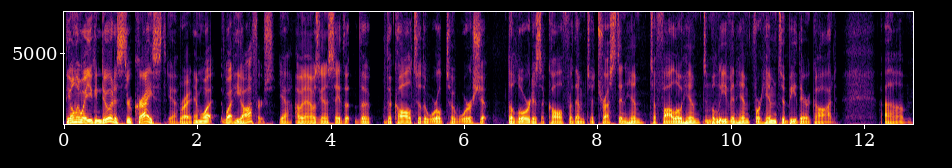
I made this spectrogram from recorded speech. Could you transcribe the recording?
the only way you can do it is through Christ, Yeah. Right. and what what He offers. Yeah, I, mean, I was going to say that the the call to the world to worship the Lord is a call for them to trust in Him, to follow Him, to mm-hmm. believe in Him, for Him to be their God. Um,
